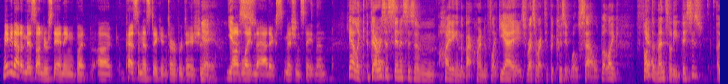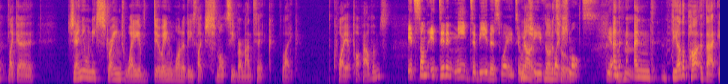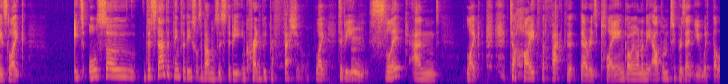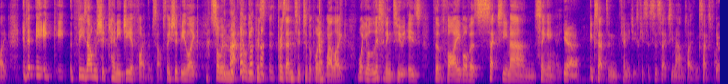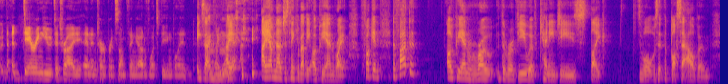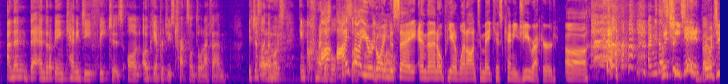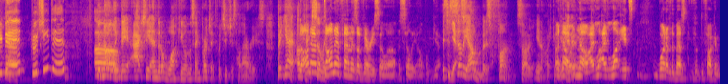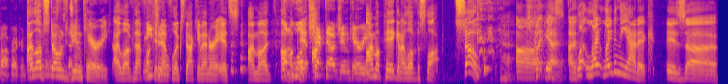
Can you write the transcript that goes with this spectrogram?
Maybe not a misunderstanding, but uh, pessimistic interpretation Yeah, yeah. Yes. of Light in the Attic's mission statement. Yeah, like there is Uh, a cynicism hiding in the background of like, yeah, it's resurrected because it will sell, but like fundamentally, this is a, like a genuinely strange way of doing one of these like schmaltzy romantic like quiet pop albums. It's some. It didn't need to be this way to No, achieve not at like all. schmaltz. Yeah. And and the other part of that is like it's also the standard thing for these sorts of albums is to be incredibly professional, like to be Hmm. slick and like to hide the fact that there is playing going on in the album to present you with the like it, it, it, these albums should Kenny Gify themselves they should be like so immaculately pres presented to the point where like what you're listening to is the vibe of a sexy man singing it yeah. Except in Kenny G's case, it's a sexy man playing saxophone. D- daring you to try and interpret something out of what's being played. Exactly. Mm-hmm. I, I am now just thinking about the OPN, right? Fucking the fact that OPN wrote the review of Kenny G's like what was it, the Bossa album, and then there ended up being Kenny G features on OPN produced tracks on Dawn FM. It's just like the most incredible. I full thought you were going to say, and then OPN went on to make his Kenny G record, uh, I mean, that's Which he true too, did. but- which he yeah. did, which he did. But no, Um, like they actually ended up working on the same project, which is just hilarious. But yeah, okay, Dawn, so like, Dawn FM is a very silly, silly album. Yeah. it's a Yes. silly album, but it's fun. So you know, I can Uh, forgive no, it. no, I, I love. It's one of the best f- fucking pop records. I love stoned Jim decade so far. Carrey. I loved that Me fucking too. Netflix documentary. It's I'm a I'm Lo- a love pig. checked out Jim Carrey. I'm a pig and I love the slop. So, uh but yeah, uh, light, light in the attic is uh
